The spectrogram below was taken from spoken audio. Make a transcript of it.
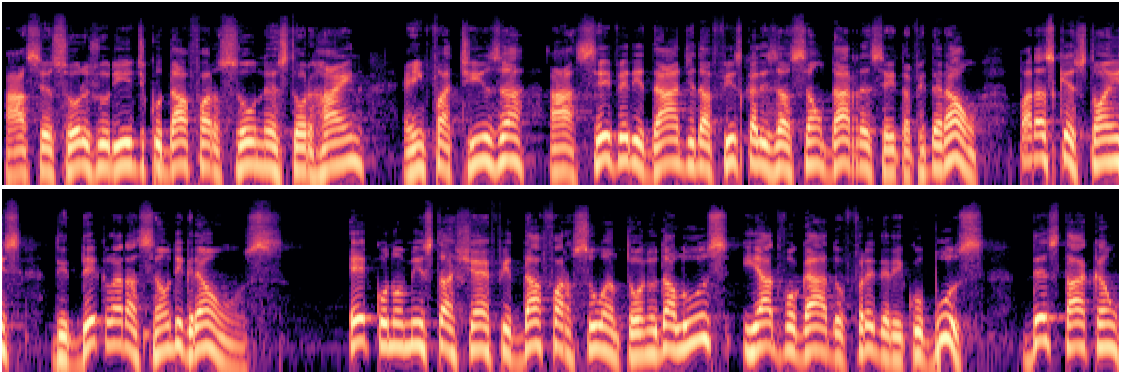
Assessor jurídico da Farsul, Nestor Hein, enfatiza a severidade da fiscalização da Receita Federal para as questões de declaração de grãos. Economista-chefe da Farsul, Antônio da Luz, e advogado Frederico Bus destacam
